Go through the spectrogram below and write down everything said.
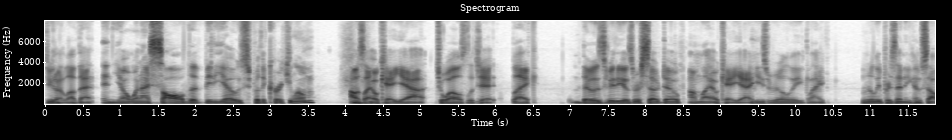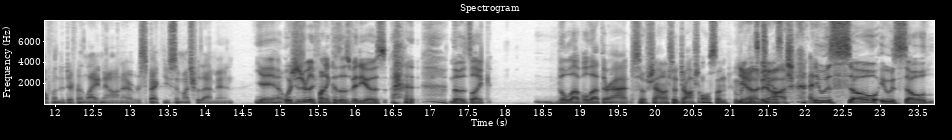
Dude, I love that. And yo, when I saw the videos for the curriculum, I was like, okay, yeah, Joel's legit. Like those videos were so dope. I'm like, okay, yeah, he's really like really presenting himself in a different light now. And I respect you so much for that, man. Yeah, yeah. Which is really funny because those videos, those like the level that they're at. So shout out to Josh Olson who made Yeah, those videos. Josh. And it was so it was so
